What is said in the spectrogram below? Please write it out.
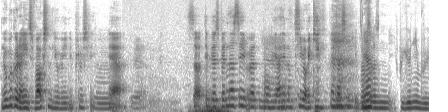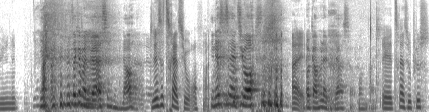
nu begynder ens voksenliv egentlig pludselig. Mm. Ja. Så det bliver spændende at se, hvad, hvor vi er hen om 10 år igen. Eller sådan. Det var Ja. sådan en reunion reunion. Ja, så kan man være sådan, nå, De næste 23 år. Nej. de næste 23 år. Nej. Hvor gammel er vi der så? Oh, nej. Øh, 23 plus.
